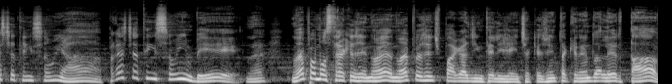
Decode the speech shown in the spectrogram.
preste atenção em A, preste atenção em B, né? Não é pra mostrar que a gente não é, não é pra gente pagar de inteligente, é que a gente tá querendo alertar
